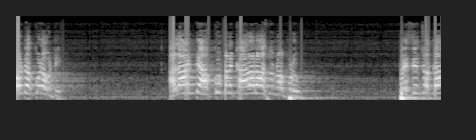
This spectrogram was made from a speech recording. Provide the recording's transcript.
ఓటు హక్కు కూడా ఒకటి. అలాంటి హక్కు మన కాల రాస్తున్నప్పుడు ప్రశ్నించొద్దా?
